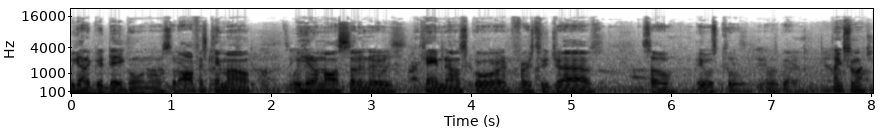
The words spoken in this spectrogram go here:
we got a good day going on. So the offense came out, we hit on all cylinders, came down, scored first two drives. So it was cool. It was good. Thanks so much.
